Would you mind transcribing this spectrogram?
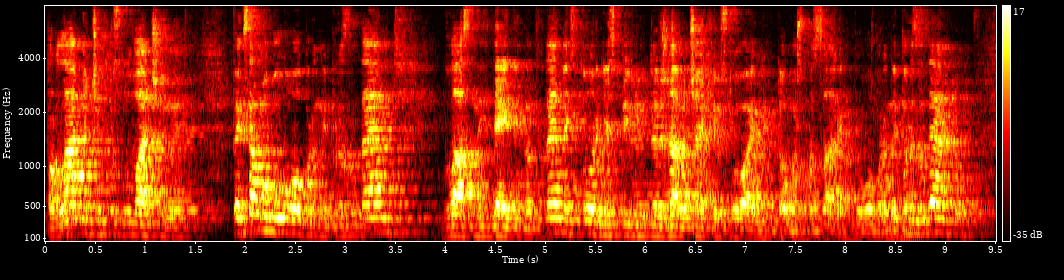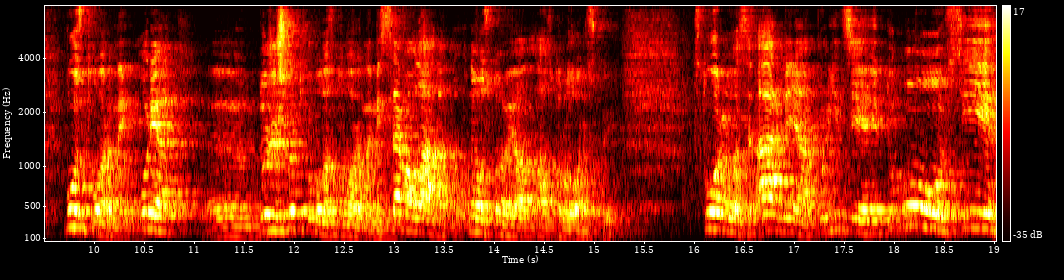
парламент Чехословаччини. Так само був обраний президент, власне, ідейний натхненник створення спільної держави Чехії Словакії Томаш Масарик був обраний президентом. Був створений уряд. е, Дуже швидко була створена місцева влада ну, на основі австро-угорської. Створилася армія, поліція, і тому всі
